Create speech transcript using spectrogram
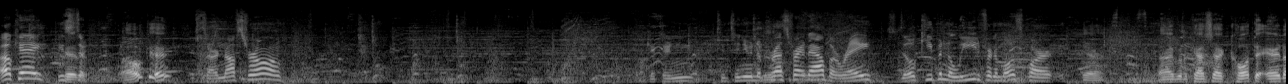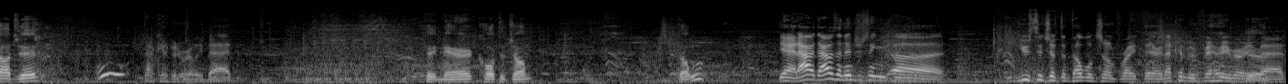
okay, he's Hit sta- it. Okay. starting off strong. Continu- Continuing to press right now, but Ray still keeping the lead for the most part. Yeah. Not able to catch that. Caught the air dodge in. Ooh, that could have been really bad. Okay, Nair caught the jump. Double. Yeah, that, that was an interesting uh, usage of the double jump right there. That could have been very, very Yeah. bad.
